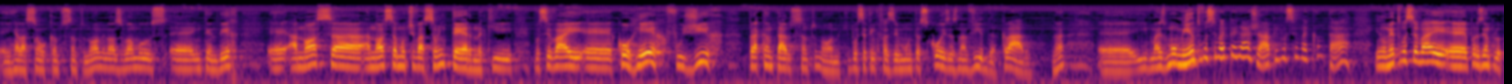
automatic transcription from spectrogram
é, em relação ao canto do santo nome, nós vamos é, entender é, a, nossa, a nossa motivação interna, que você vai é, correr, fugir para cantar o santo nome, que você tem que fazer muitas coisas na vida, claro né? É, e, mas no momento você vai pegar a japa e você vai cantar. E no momento você vai, é, por exemplo,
